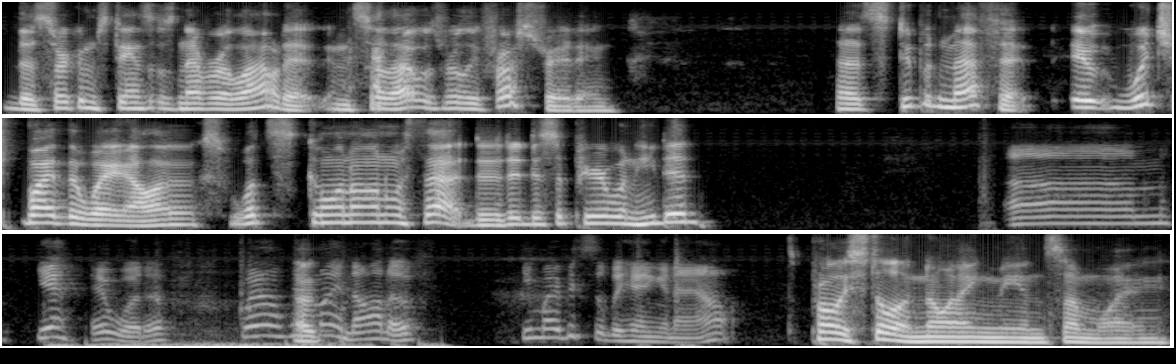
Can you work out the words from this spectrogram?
the circumstances never allowed it, and so that was really frustrating. That stupid method. It, which, by the way, Alex, what's going on with that? Did it disappear when he did? Um, yeah, it would have. Well, it Okay. might not have. He might be still be hanging out. It's probably still annoying me in some way.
